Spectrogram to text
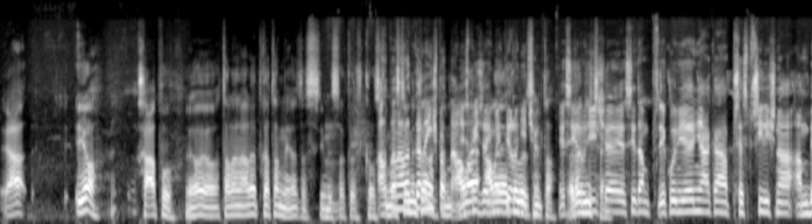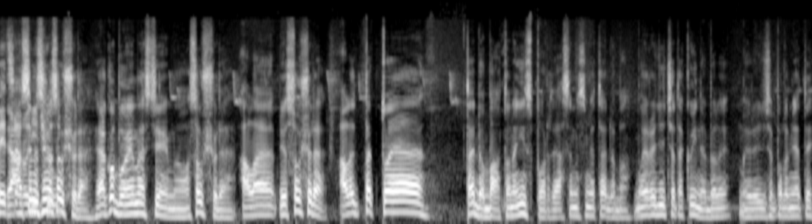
já Jo, chápu, jo, jo, tahle nálepka tam je, to s tím vysokoškolským. Ale ta nálepka není špatná, mě spíš zajímají ty jako rodiče. to, Jestli rodiče, jestli tam jako je nějaká přes přílišná ambice Já si rodičů. myslím, že jsou všude. Jako bojujeme s tím, no, jsou všude, ale jsou všude. Ale tak to je, to je doba, to není sport. Já si myslím, že to je doba. Moji rodiče takový nebyli. Moji rodiče podle mě ty,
